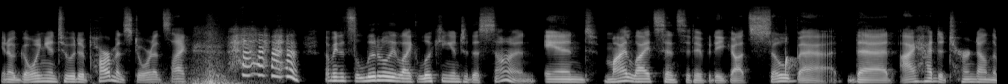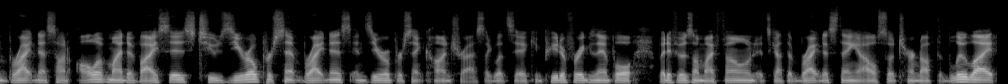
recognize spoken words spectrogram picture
you know, going into a department store and it's like, ah, I mean, it's literally like looking into the sun. And my light sensitivity got so bad that I had to turn down the brightness on all of my devices to 0% brightness and 0% contrast. Like, let's say a computer, for example, but if it was on my phone, it's got the brightness thing. I also turned off the blue light,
